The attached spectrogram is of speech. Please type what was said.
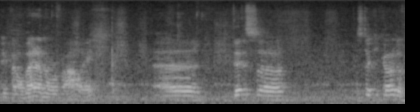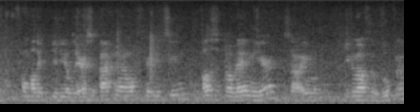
ik ben al bijna door mijn verhaal heen. Uh, dit is uh, een stukje code van wat ik jullie op de eerste pagina ongeveer liet zien. Wat is het probleem hier? Zou iemand, jullie mogen roepen,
